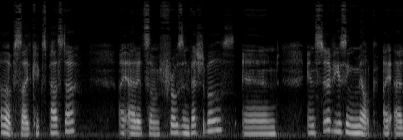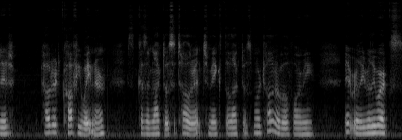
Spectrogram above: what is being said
I love Sidekicks pasta. I added some frozen vegetables and instead of using milk, I added powdered coffee whitener because I'm lactose intolerant to make the lactose more tolerable for me. It really, really works.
